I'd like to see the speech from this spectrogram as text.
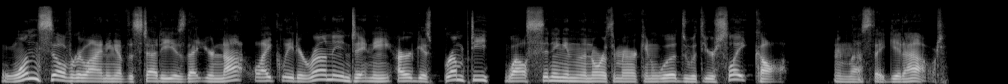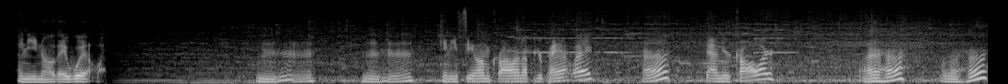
one silver lining of the study is that you're not likely to run into any Argas brumpti while sitting in the North American woods with your slate call, unless they get out. And you know they will. Mm hmm. Mm hmm. Can you feel them crawling up your pant leg? Huh? Down your collar? Uh huh. Uh huh.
